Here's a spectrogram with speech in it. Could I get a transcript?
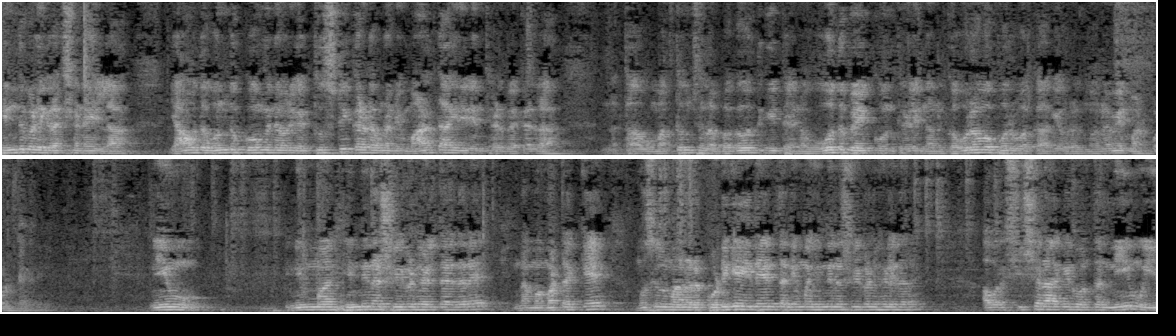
ಹಿಂದೂಗಳಿಗೆ ರಕ್ಷಣೆ ಇಲ್ಲ, ಯಾವುದೋ ಒಂದು ಕೋಮಿನವರಿಗೆ ತುಷ್ಟೀಕರಣವನ್ನು ನೀವು ಮಾಡ್ತಾ ಇದ್ದೀರಿ ಅಂತ ಹೇಳಬೇಕಾದ್ರೆ, ತಾವು ಮತ್ತೊಂದ್ಸಲ ಭಗವದ್ಗೀತೆಯನ್ನು ಓದಬೇಕು ಅಂತ ಹೇಳಿ ನಾನು ಗೌರವಪೂರ್ವಕವಾಗಿ ಅವರ ಮನವಿ ಮಾಡ್ಕೊಳ್ತಾ ಇದ್ದೀನಿ. ನೀವು ನಿಮ್ಮ ಹಿಂದಿನ ಶ್ರೀಗಳು ಹೇಳ್ತಾ ಇದ್ದಾರೆ, ನಮ್ಮ ಮಠಕ್ಕೆ ಮುಸಲ್ಮಾನರ ಕೊಡುಗೆ ಇದೆ ಅಂತ ನಿಮ್ಮ ಹಿಂದಿನ ಶ್ರೀಗಳು ಹೇಳಿದ್ದಾರೆ. ಅವರ ಶಿಷ್ಯರಾಗಿರುವಂತ ನೀವು ಈ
